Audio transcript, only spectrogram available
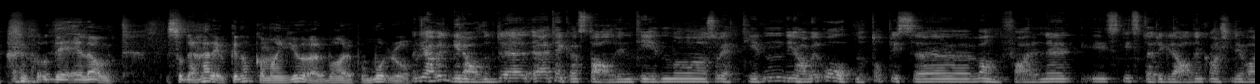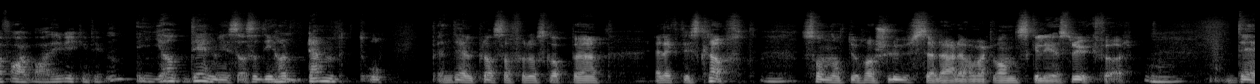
og det er langt. Så det her er jo ikke noe man gjør bare på moro. Men de har vel gravd eh, Jeg tenker at Stalin-tiden og sovjettiden De har vel åpnet opp disse vannfarene i litt større grad enn kanskje de var farbare i vikingtiden? Ja, delvis. Altså, de har demt opp en del plasser for å skape elektrisk kraft. Sånn at du har sluser der det har vært vanskelige stryk før. Det,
